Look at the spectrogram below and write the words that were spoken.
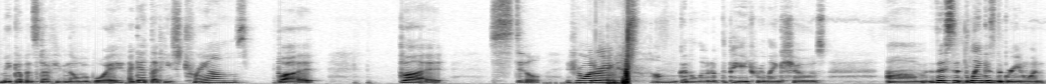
makeup and stuff even though I'm a boy. I get that he's trans, but but still, if you're wondering, I'm gonna load up the page where Link shows. Um, this Link is the green one.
